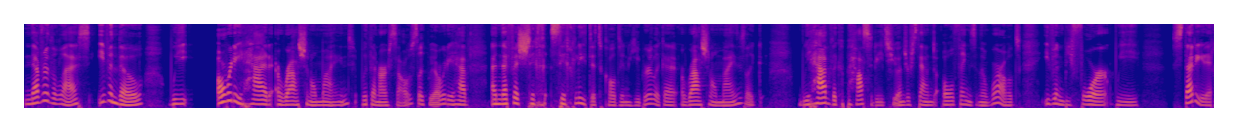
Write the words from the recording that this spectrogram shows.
nevertheless, even though we already had a rational mind within ourselves, like we already have a nefesh sichlit, it's called in Hebrew, like a, a rational mind, like we have the capacity to understand all things in the world, even before we studied it.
